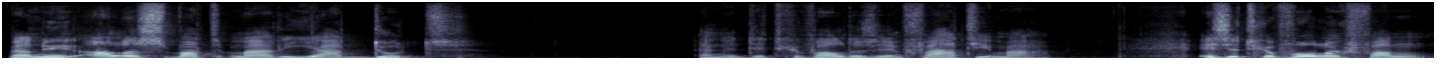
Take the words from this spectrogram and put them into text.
Wel nu, alles wat Maria doet, en in dit geval dus in Fatima, is het gevolg van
